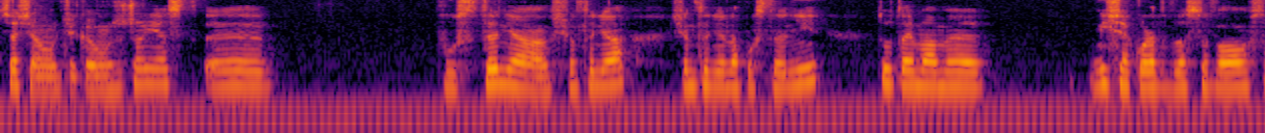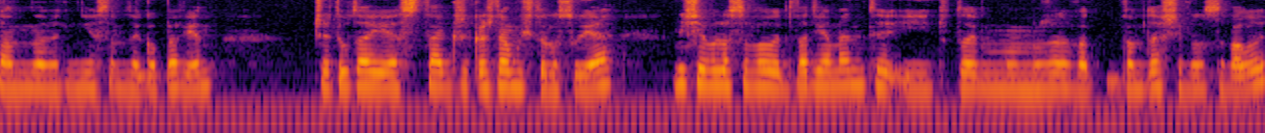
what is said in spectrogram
Trzecią ciekawą rzeczą jest yy, pustynia, świątynia, świątynia na pustyni. Tutaj mamy, mi się akurat wylosowało, sam nawet nie jestem tego pewien, czy tutaj jest tak, że każdemu się to losuje. Mi się wylosowały dwa diamenty i tutaj może wa- wam też się wylosowały.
